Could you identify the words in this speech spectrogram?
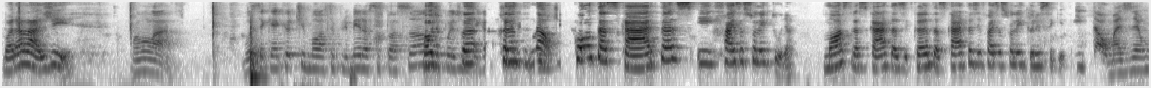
Bora lá, Gi. Vamos lá. Você quer que eu te mostre primeiro a situação, Pode, depois o canta, Não, conta as cartas e faz a sua leitura. Mostra as cartas e canta as cartas e faz a sua leitura em seguida. Então, mas é, um,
